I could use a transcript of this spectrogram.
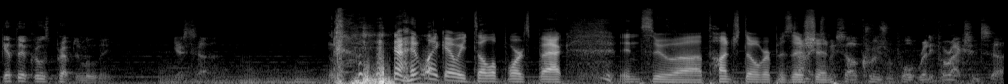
Get their crews prepped and moving. Yes, sir. I like how he teleports back into a hunched over Thanix position. missile crews report ready for action, sir.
